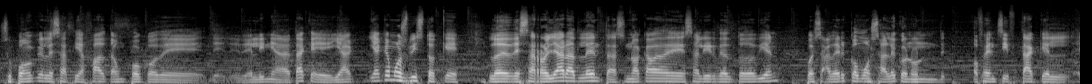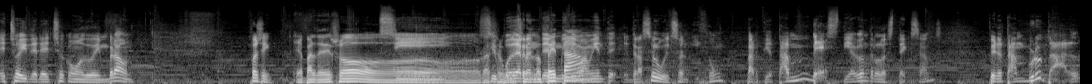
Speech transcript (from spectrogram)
supongo que les hacía falta un poco de, de- de línea de ataque. Ya, ya que hemos visto que lo de desarrollar atletas no acaba de salir del todo bien, pues a ver cómo sale con un offensive tackle hecho y derecho como Dwayne Brown. Pues sí. Y aparte de eso, Si, Russell si puede Wilson peta. mínimamente. Russell Wilson hizo un partido tan bestia contra los Texans, pero tan brutal,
